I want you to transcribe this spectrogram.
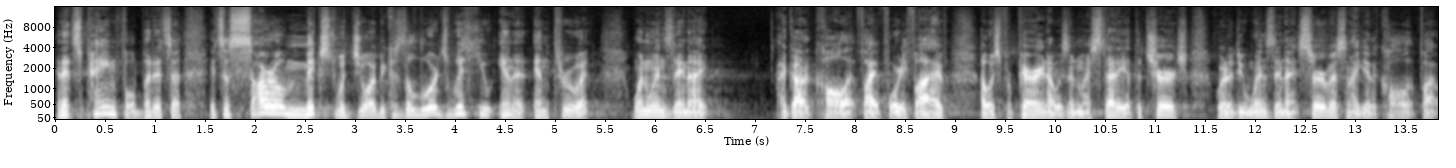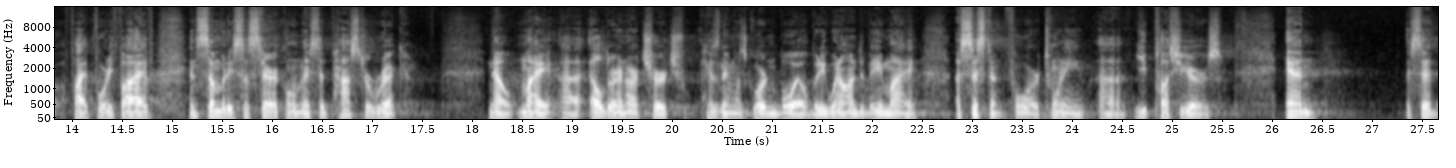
And it's painful, but it's a, it's a sorrow mixed with joy because the Lord's with you in it and through it. One Wednesday night, I got a call at 5:45. I was preparing. I was in my study at the church. We're going to do Wednesday night service, and I get a call at 5:45, and somebody's hysterical, and they said, "Pastor Rick." Now, my uh, elder in our church, his name was Gordon Boyle, but he went on to be my assistant for 20 uh, plus years, and they said,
